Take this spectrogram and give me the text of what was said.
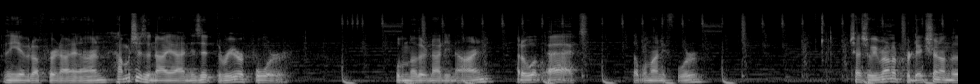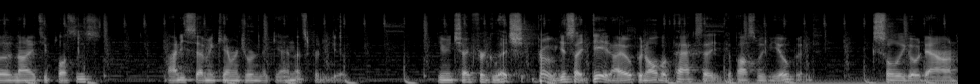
I think you have it up for 99. How much is a 99? Is it three or four? Pull another 99. Out of what packs? Double 94. Chat, should we run a prediction on the 92 pluses? 97 Cameron Jordan again. That's pretty good. You even check for glitch? Bro, yes, I did. I opened all the packs that could possibly be opened. Slowly go down.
